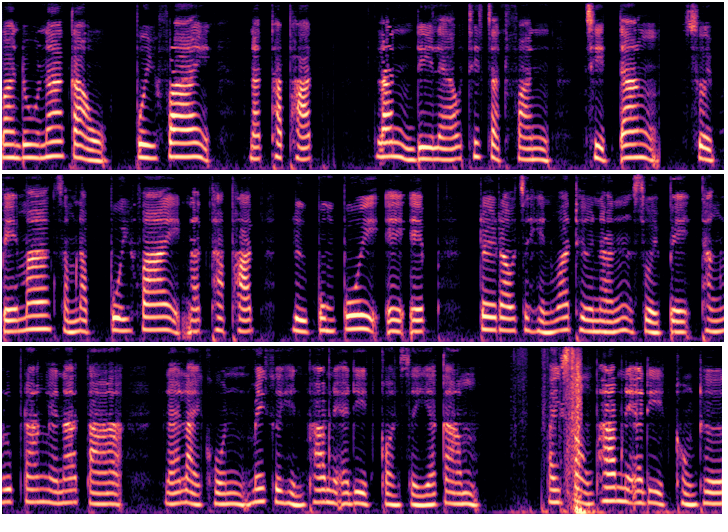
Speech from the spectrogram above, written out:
มาดูหน้าเก่า ปุยฝ้าย นัทพัฒน์ลั่นดีแล้วที่จัดฟัน ฉีดดั้ง สวยเป๊ะมากสำหรับปุยฝ้าย นัทพัฒน์หรือปุมปุ้ย AF โดยเราจะเห็นว่าเธอนั้นสวยเป๊ะทั้งรูปร่างและหน้าตา และหลายคนไม่เคยเห็นภาพในอดีตก่อนศัลยกรรม ไปส่องภาพในอดีตของเธอ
